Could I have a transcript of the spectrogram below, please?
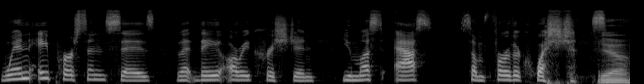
When a person says that they are a Christian, you must ask some further questions. Yeah.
